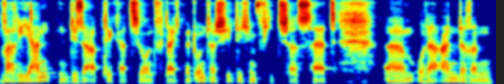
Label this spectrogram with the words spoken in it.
Varianten dieser Applikation, vielleicht mit unterschiedlichem Feature-Set ähm, oder anderen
